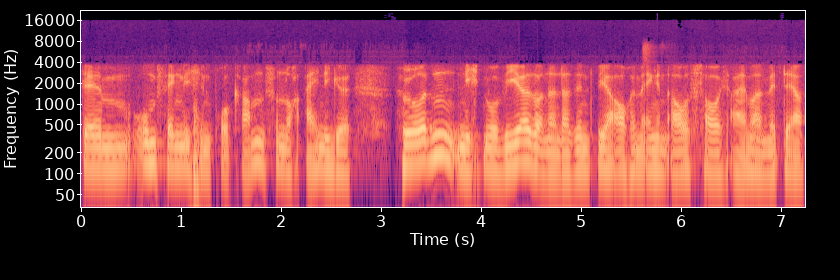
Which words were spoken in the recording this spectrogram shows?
dem umfänglichen Programm schon noch einige Hürden. Nicht nur wir, sondern da sind wir auch im engen Austausch einmal mit der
